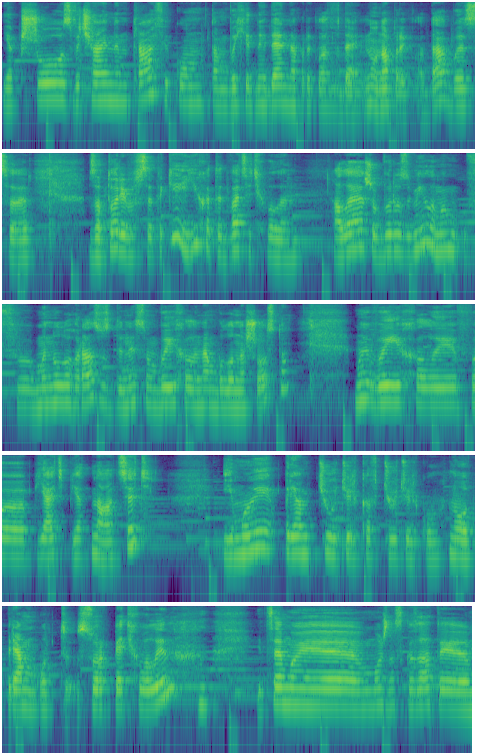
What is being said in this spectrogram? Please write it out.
Якщо звичайним трафіком, там вихідний день, наприклад, в день, ну, наприклад, да, без е, заторів все таке, їхати 20 хвилин. Але щоб ви розуміли, ми минулого разу з Денисом виїхали, нам було на 6. Ми виїхали в 5.15. І ми прям тютелька в тютельку. Ну, от прям от 45 хвилин. І це ми, можна сказати,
